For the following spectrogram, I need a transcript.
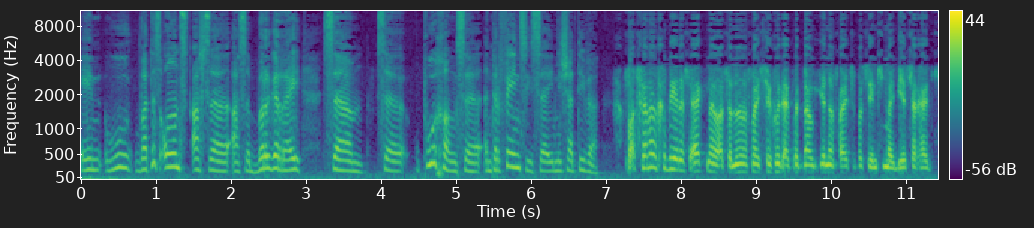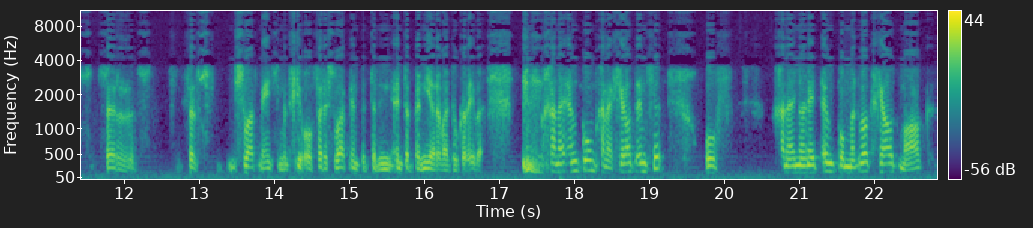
en hoe wat is ons as 'n as 'n burgery se se pogings, se intervensies, se inisiatiewe? Wat gaan nou gebeur as ek nou as hulle vir my sê goed, ek moet nou 51% van my besigheid vir vir swart mense moet gee of vir 'n swart entrepreneur wat ook al hê. gaan hy inkom, gaan hy geld insit of gaan hy nou net inkom en ook geld maak?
